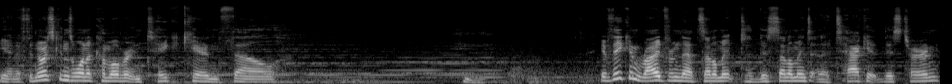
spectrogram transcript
Yeah, and if the Norskins want to come over and take Cairn Thel... Hmm. If they can ride from that settlement to this settlement and attack it this turn,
